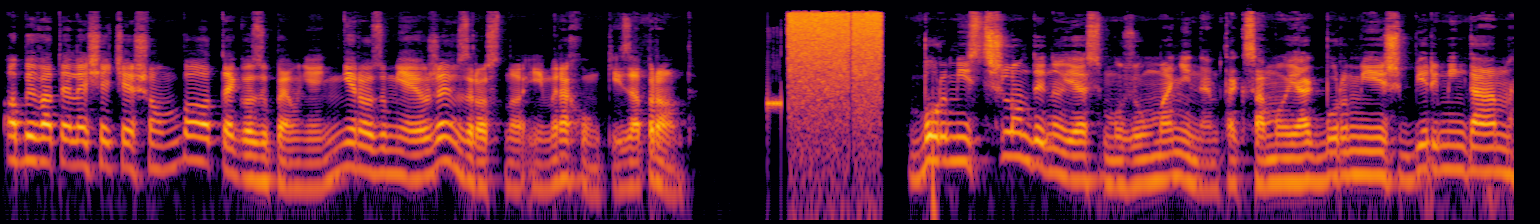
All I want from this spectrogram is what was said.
Obywatele się cieszą, bo tego zupełnie nie rozumieją, że wzrosną im rachunki za prąd. Burmistrz Londynu jest muzułmaninem, tak samo jak burmistrz Birmingham,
